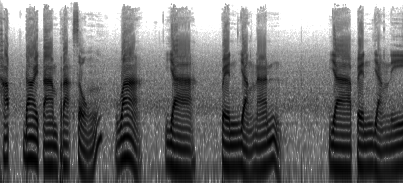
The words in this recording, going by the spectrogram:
คับได้ตามประสงค์ว่าอย่าเป็นอย่างนั้น อย่าเป็นอย่างนี้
